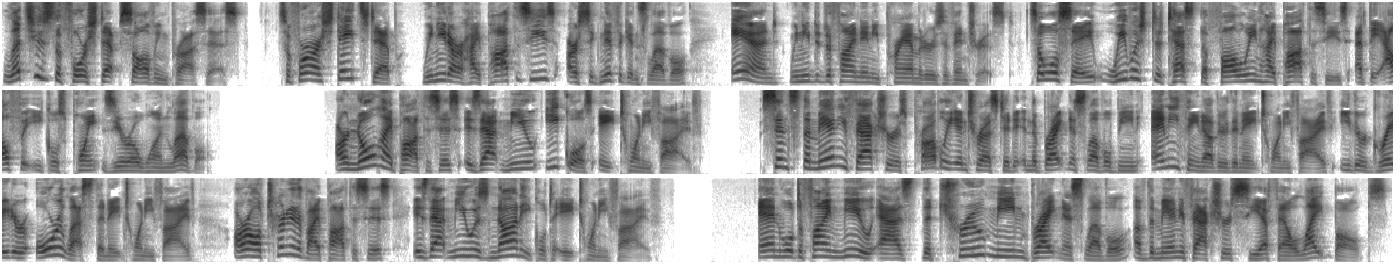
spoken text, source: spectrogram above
Let's use the four step solving process. So, for our state step, we need our hypotheses, our significance level, and we need to define any parameters of interest. So we'll say we wish to test the following hypotheses at the alpha equals 0.01 level. Our null hypothesis is that mu equals 825. Since the manufacturer is probably interested in the brightness level being anything other than 825, either greater or less than 825, our alternative hypothesis is that mu is not equal to 825 and we'll define mu as the true mean brightness level of the manufacturer's CFL light bulbs.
